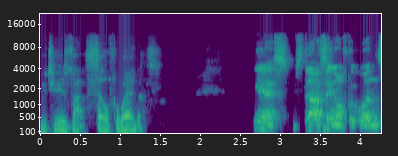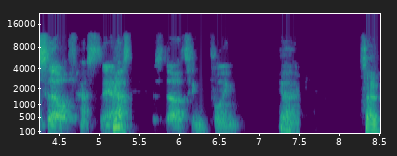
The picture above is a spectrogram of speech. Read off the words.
which is that self-awareness. yes, starting off with oneself has, Yeah. has to be the starting point. Yeah. So,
